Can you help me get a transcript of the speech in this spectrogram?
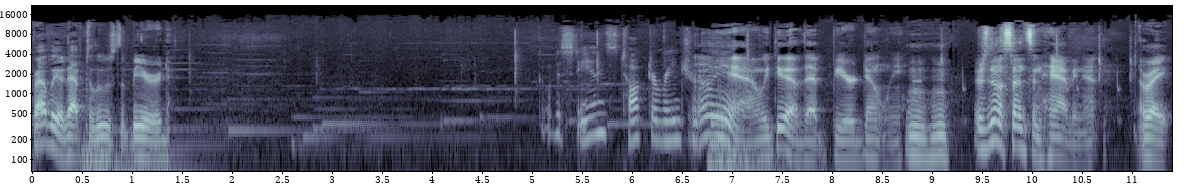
Probably would have to lose the beard. Go to stands, talk to Ranger. Oh Beard. yeah, we do have that beard, don't we? Mm-hmm. There's no sense in having it. All right.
